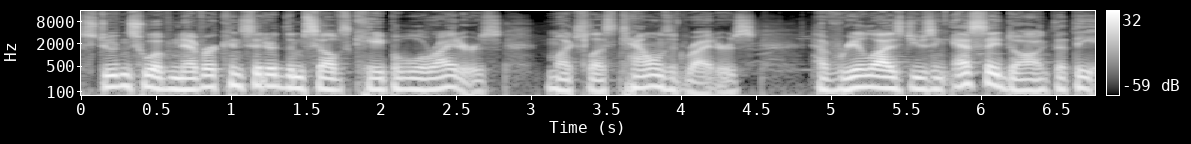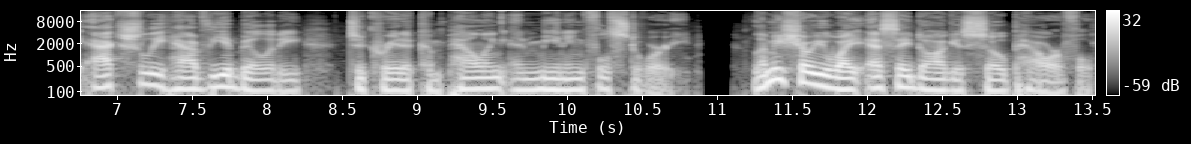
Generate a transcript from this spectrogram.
Students who have never considered themselves capable writers, much less talented writers, have realized using EssayDog that they actually have the ability to create a compelling and meaningful story. Let me show you why EssayDog is so powerful.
